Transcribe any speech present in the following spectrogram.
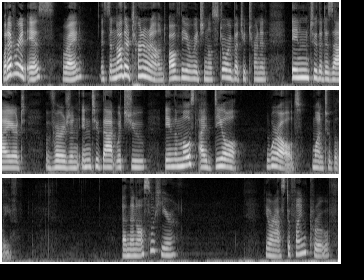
Whatever it is, right? It's another turnaround of the original story, but you turn it into the desired version, into that which you, in the most ideal world, want to believe. And then also here, you are asked to find proof.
